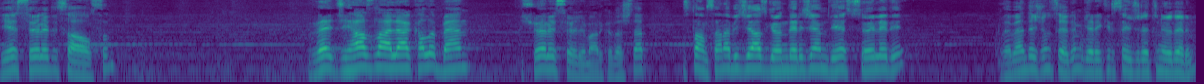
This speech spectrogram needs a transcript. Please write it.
diye söyledi sağ olsun. Ve cihazla alakalı ben şöyle söyleyeyim arkadaşlar. Ustam sana bir cihaz göndereceğim diye söyledi. Ve ben de şunu söyledim. Gerekirse ücretini öderim.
